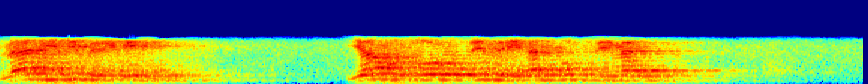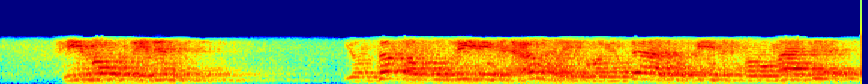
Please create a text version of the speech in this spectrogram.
ما من امرئ ينصر امرئا مسلما في موطن ينتقص فيه من عرضه وينتهك فيه من حرماته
